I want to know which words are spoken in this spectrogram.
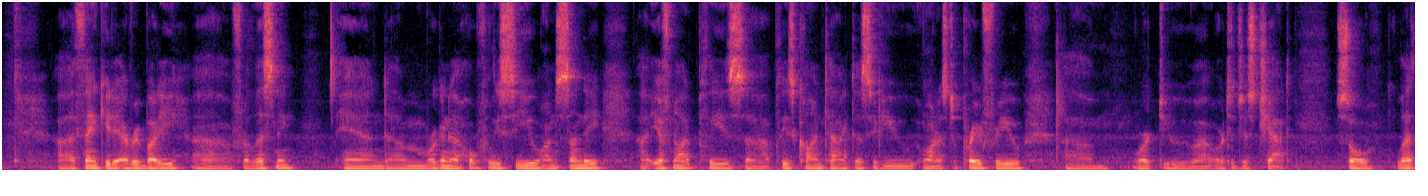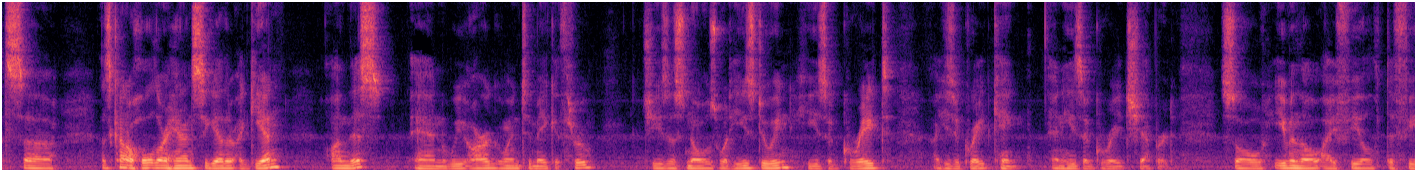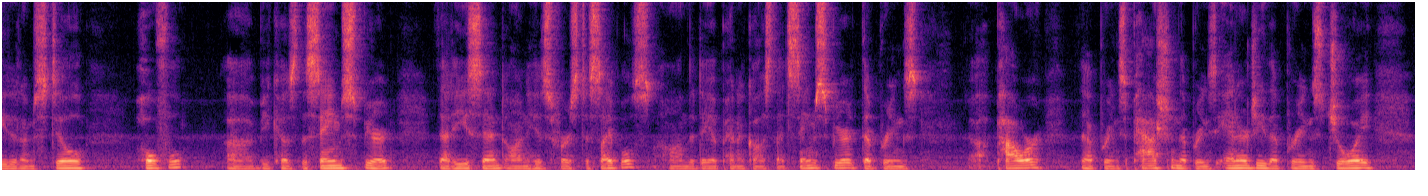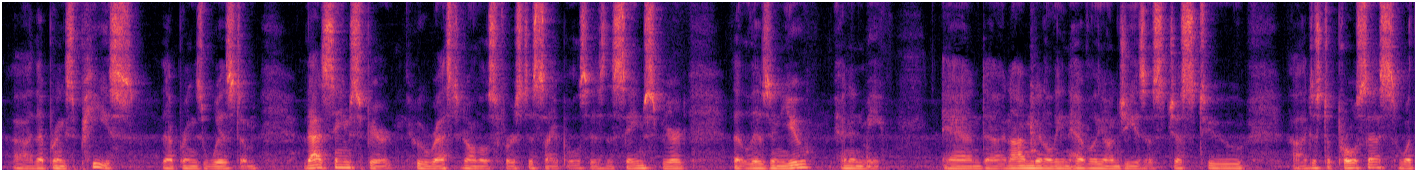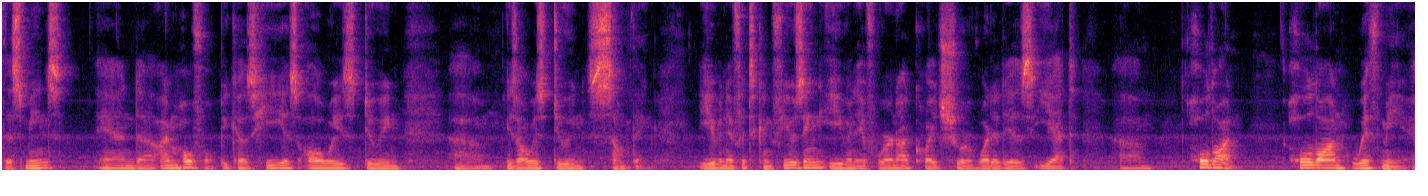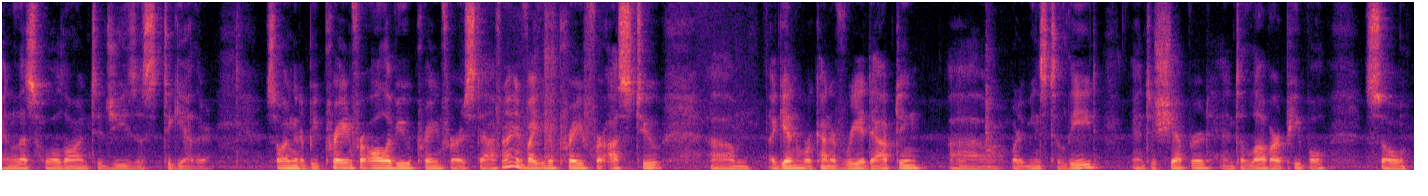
uh, thank you to everybody uh, for listening, and um, we're gonna hopefully see you on Sunday. Uh, if not, please uh, please contact us if you want us to pray for you, um, or to uh, or to just chat. So let's let's kind of hold our hands together again on this, and we are going to make it through. Jesus knows what he's doing. He's a great, uh, he's a great king and he's a great shepherd. So even though I feel defeated, I'm still hopeful uh, because the same spirit that he sent on his first disciples on the day of Pentecost, that same spirit that brings uh, power, that brings passion, that brings energy, that brings joy, uh, that brings peace, that brings wisdom. That same spirit who rested on those first disciples is the same spirit that lives in you and in me. And, uh, and I'm going to lean heavily on Jesus just to uh, just to process what this means. And uh, I'm hopeful because He is always doing um, He's always doing something, even if it's confusing, even if we're not quite sure what it is yet. Um, hold on, hold on with me, and let's hold on to Jesus together. So I'm going to be praying for all of you, praying for our staff, and I invite you to pray for us too. Um, again, we're kind of readapting uh, what it means to lead and to shepherd and to love our people. So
